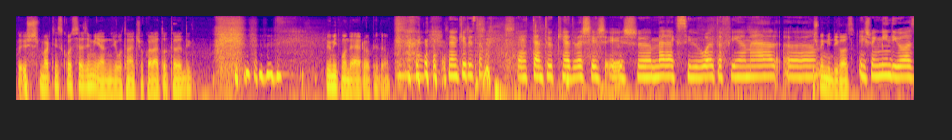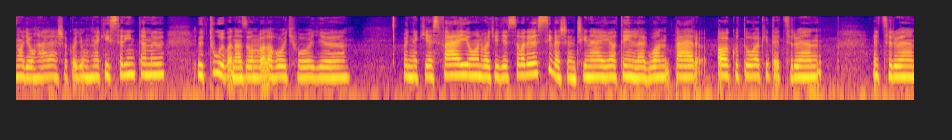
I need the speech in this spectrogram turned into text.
és Martin Scorsese milyen jó tanácsokkal látott el eddig? Ő mit mond erről például? Nem kérdeztem. Rettentő kedves és, és melegszívű volt a filmmel. És még mindig az. És még mindig az, nagyon hálásak vagyunk neki. Szerintem ő, ő túl van azon valahogy, hogy hogy neki ez fájjon, vagy hogy ez szóval ő ezt szívesen csinálja. Tényleg van pár alkotó, akit egyszerűen egyszerűen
